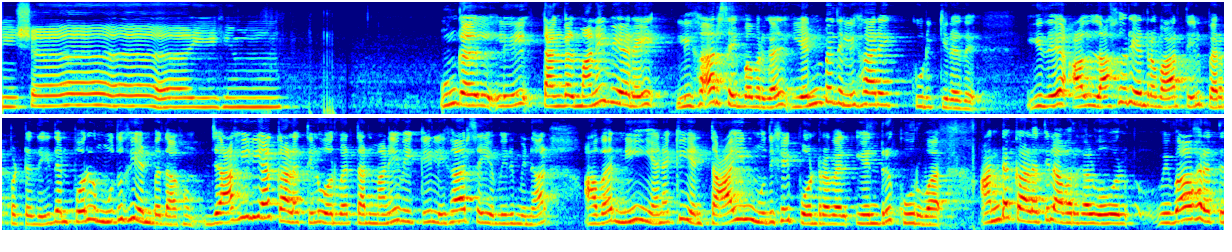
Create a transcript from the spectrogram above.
நிஷாயிஹிம் உங்களில் தங்கள் மனைவியரை லிஹார் செய்பவர்கள் எண்பது லிஹாரை குறிக்கிறது. இது அல் லஹர் என்ற வார்த்தையில் பெறப்பட்டது. இதன் பொருள் முதுகு என்பதாகும். ஜாஹிலியா காலத்தில் ஒருவர் தன் மனைவிக்கு லிஹார் செய்ய விரும்பினால் அவர் நீ எனக்கு என் தாயின் முதுகை போன்றவள் என்று கூறுவார். அந்த காலத்தில் அவர்கள் ஒரு விவாகரத்து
